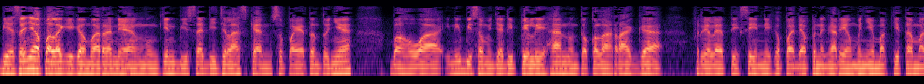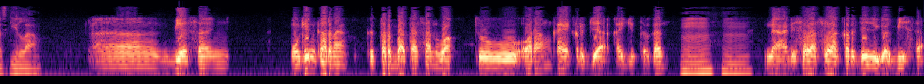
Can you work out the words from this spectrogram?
Biasanya apalagi gambaran yang mungkin bisa dijelaskan supaya tentunya bahwa ini bisa menjadi pilihan untuk olahraga freeletics ini kepada pendengar yang menyimak kita Mas Gilang. Uh, biasanya mungkin karena keterbatasan waktu orang kayak kerja kayak gitu kan. Hmm, hmm. Nah di sela-sela kerja juga bisa.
